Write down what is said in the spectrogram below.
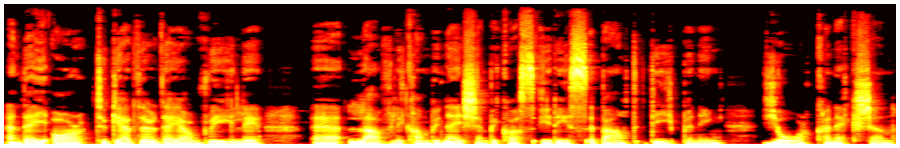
And they are together, they are really a lovely combination because it is about deepening your connection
